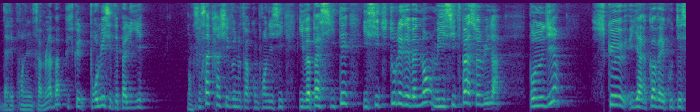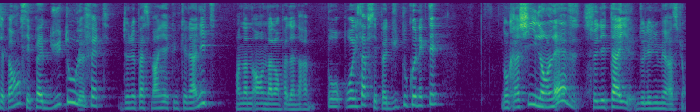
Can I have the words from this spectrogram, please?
d'aller prendre une femme là-bas, puisque pour lui c'était pas lié. Donc c'est ça que Rashi veut nous faire comprendre ici. Il va pas citer, il cite tous les événements, mais il cite pas celui-là. Pour nous dire, ce que Yaakov a écouté ses parents, c'est pas du tout le fait de ne pas se marier avec une Canaanite en, allant pas Aram. Pour, pour Esav, c'est pas du tout connecté. Donc Rashi, il enlève ce détail de l'énumération.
